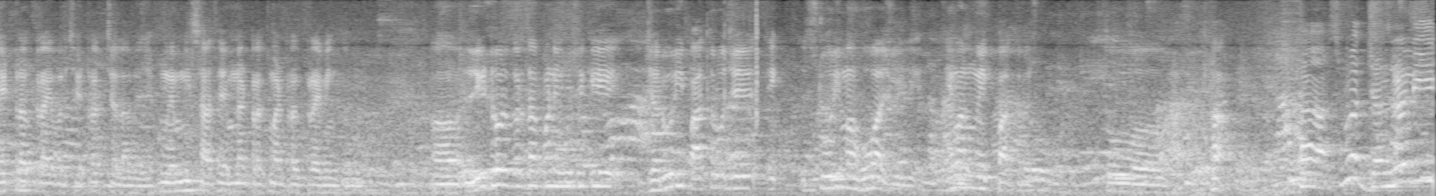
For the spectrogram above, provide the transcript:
જે ટ્રક ડ્રાઈવર છે, ટ્રક ચલાવે છે, હું એમની સાથે એમના ટ્રકમાં ટ્રક ડ્રાઇવિંગ કરું લીડ રોલ કરતાં પણ એવું છે કે જરૂરી પાત્રો જે એક સ્ટોરીમાં હોવા જોઈએ, એમાંનું એક પાત્ર છું. તો હા. હા સુરત જનરલી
